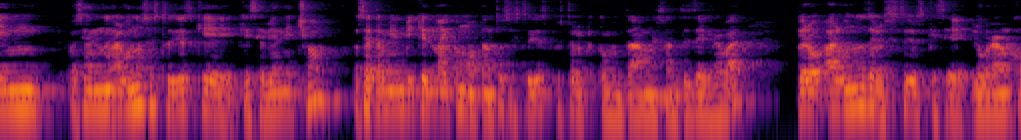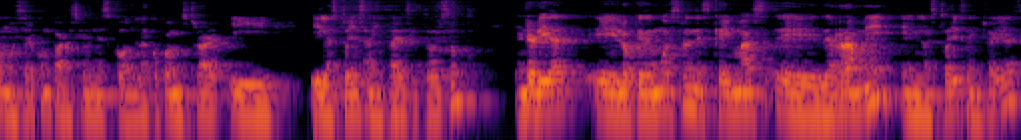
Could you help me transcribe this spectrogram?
en, o sea, en algunos estudios que, que, se habían hecho, o sea, también vi que no hay como tantos estudios, justo lo que comentábamos antes de grabar, pero algunos de los estudios que se lograron como hacer comparaciones con la copa menstrual y, y las toallas sanitarias y todo eso, en realidad eh, lo que demuestran es que hay más eh, derrame en las toallas sanitarias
